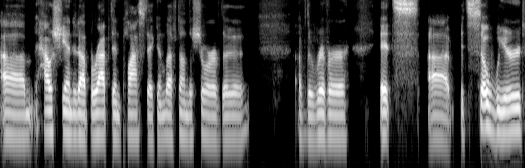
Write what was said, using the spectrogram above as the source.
um, how she ended up wrapped in plastic and left on the shore of the of the river. It's uh, it's so weird.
